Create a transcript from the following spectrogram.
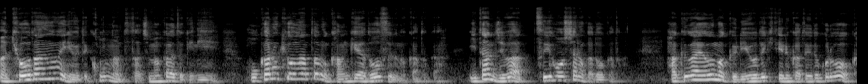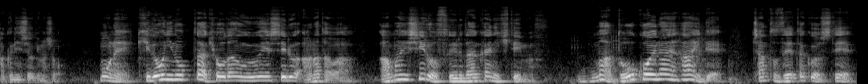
まあ、教団運営において困難と立ち向かう時に他の教団との関係はどうするのかとか異端児は追放したのかどうかとか迫害をうまく利用できているかというところを確認しておきましょうもうね軌道に乗った教団を運営しているあなたは甘い汁を吸える段階に来ています。まあ度を超えない範囲でちゃんと贅沢をして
